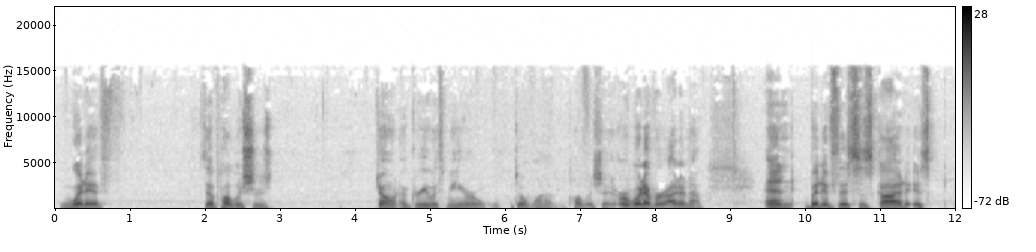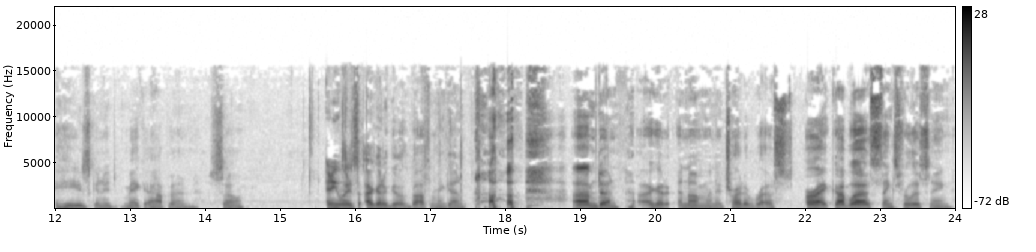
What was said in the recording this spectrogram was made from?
what if the publishers don't agree with me or don't want to publish it or whatever, I don't know. And but if this is God, is he's going to make it happen. So anyways, I got to go to the bathroom again. I'm done. I got and I'm going to try to rest. All right, God bless. Thanks for listening.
